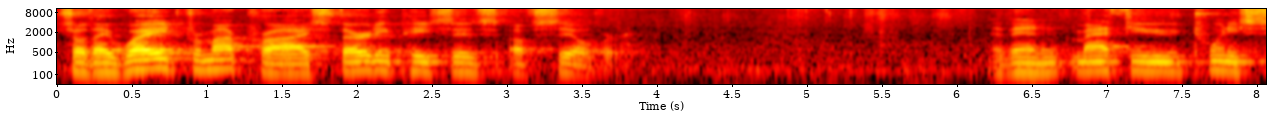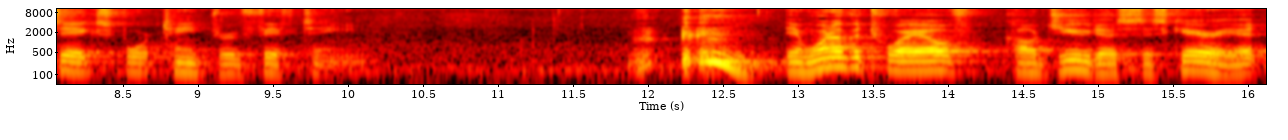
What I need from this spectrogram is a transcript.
So they weighed for my price thirty pieces of silver. And then Matthew 26, 14 through 15. then one of the twelve, called Judas Iscariot,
